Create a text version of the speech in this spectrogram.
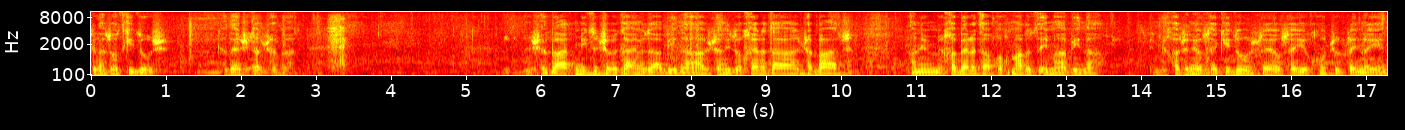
צריך לעשות קידוש, קדש את השבת. שבת מקדש וקיים זה הבינה, כשאני זוכר את השבת, אני מחבר את החוכמה עם הבינה. במיוחד כשאני עושה קידוש, זה עושה ייחוד של שתי נעים.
